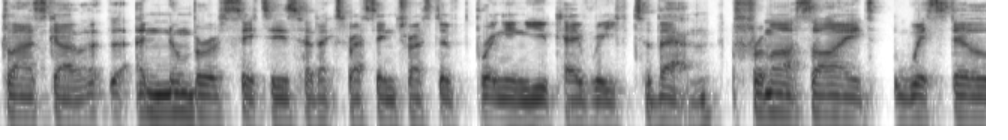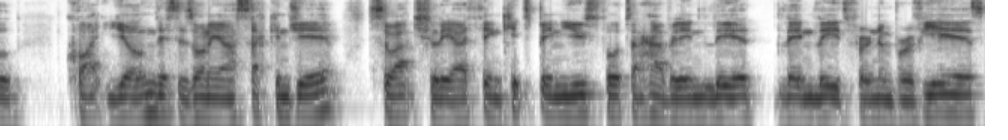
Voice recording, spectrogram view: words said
Glasgow. A number of cities have expressed interest of bringing UKREiiF to them. From our side, we're still quite young. This is only our second year. So actually, I think it's been useful to have it in, in Leeds for a number of years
